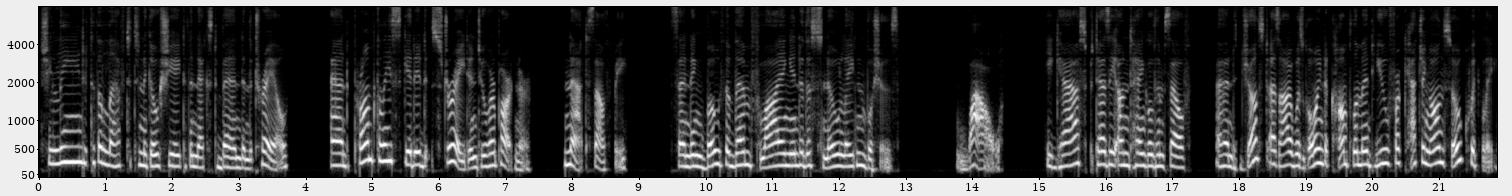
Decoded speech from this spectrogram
She leaned to the left to negotiate the next bend in the trail and promptly skidded straight into her partner, Nat Southby, sending both of them flying into the snow laden bushes. Wow! He gasped as he untangled himself and just as I was going to compliment you for catching on so quickly.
